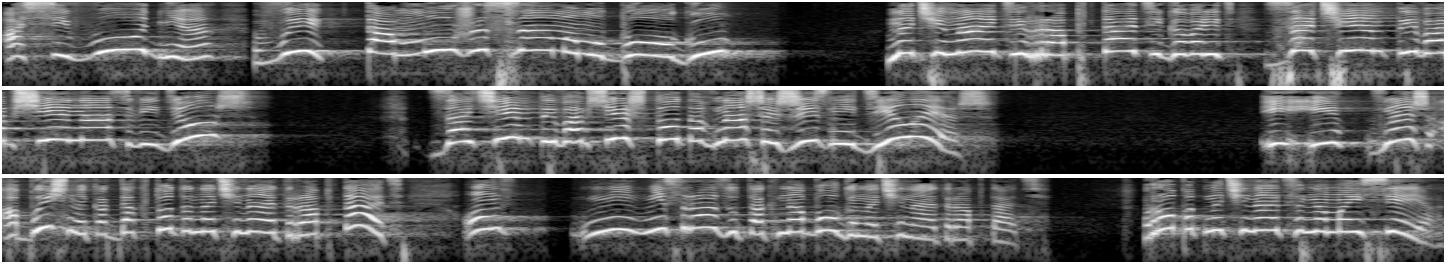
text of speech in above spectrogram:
а сегодня вы тому же самому Богу начинаете роптать и говорить, зачем ты вообще нас ведешь? Зачем ты вообще что-то в нашей жизни делаешь? И, и знаешь, обычно, когда кто-то начинает роптать, он не, не сразу так на Бога начинает роптать. Ропот начинается на Моисея.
